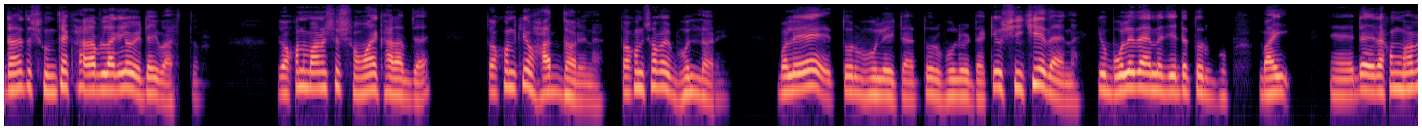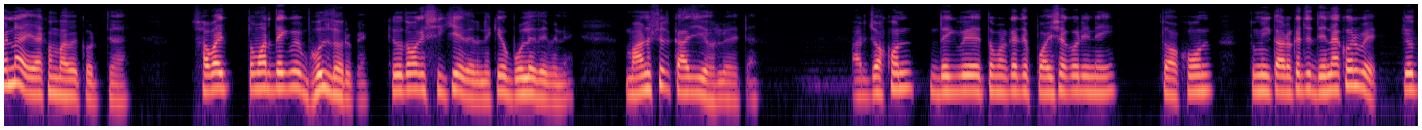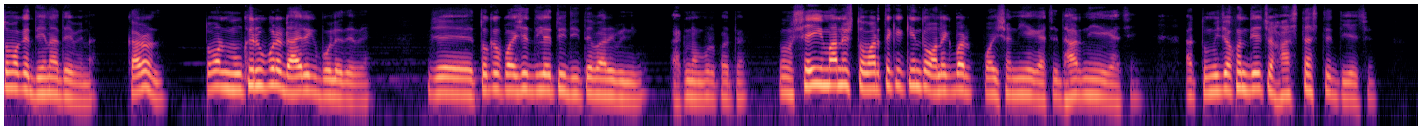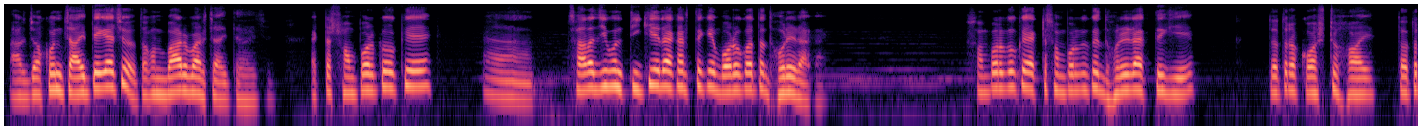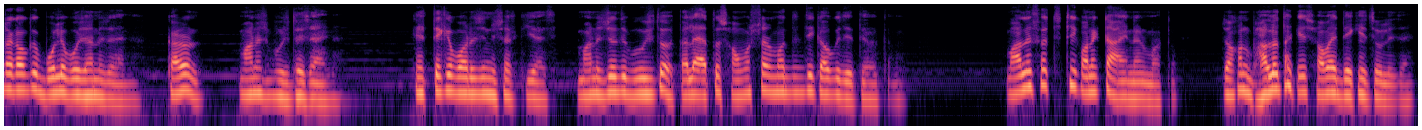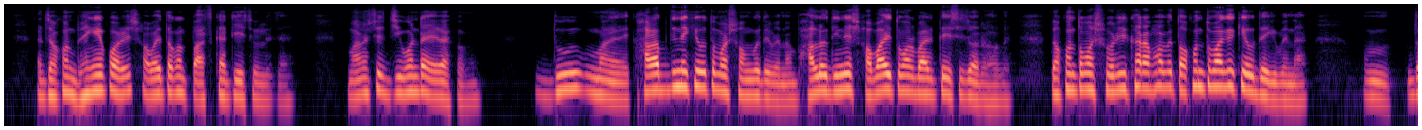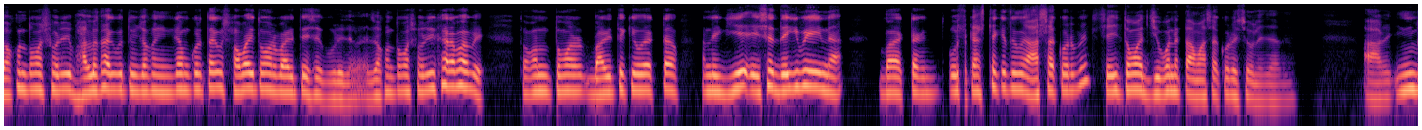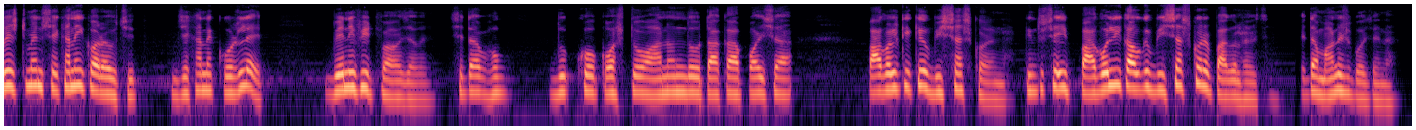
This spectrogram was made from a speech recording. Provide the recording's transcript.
এটা হয়তো শুনতে খারাপ লাগলেও এটাই বাস্তব। যখন মানুষের সময় খারাপ যায়, তখন কেউ হাত ধরে না। তখন সবাই ভুল ধরে। বলে, "এ তোর ভুল এইটা, তোর ভুল ওইটা।" কেউ শিখিয়ে দেয় না। কেউ বলে দেয় না যে এটা তোর ভু ভাই এটা এরকমভাবে না, এরকমভাবে করতে হয়। সবাই তোমার দেখবে ভুল ধরবে। কেউ তোমাকে শিখিয়ে দেবে না, কেউ বলে দেবে না। মানুষের কাজই হলো এটা। আর যখন দেখবে তোমার কাছে পয়সা-কড়ি নেই, তখন তুমি কারোর কাছে দেনা করবে, কেউ তোমাকে দেনা দেবে না। কারণ তোমার মুখের উপরে ডাইরেক্ট বলে দেবে যে, "তোকে পয়সা দিলে তুই দিতে পারবি নি।" এক নম্বর কথা। এবং সেই মানুষ তোমার থেকে কিন্তু অনেকবার পয়সা নিয়ে গেছে, ধার নিয়ে গেছে। আর তুমি যখন দিয়েছ হাসতে, হাসতে দিয়েছ। আর যখন চাইতে গেছো, তখন বারবার চাইতে হয়েছে। একটা সম্পর্ককে সারা জীবন টিকিয়ে রাখার থেকে বড় কথা ধরে রাখা। সম্পর্ককে একটা সম্পর্ককে ধরে রাখতে গিয়ে যতটা কষ্ট হয়, ততটা কাউকে বলে বোঝানো যায় না। কারণ মানুষ বুঝতে চায় না। এর থেকে বড় জিনিস আর কি আছে? মানুষ যদি বুঝতো, তাহলে এত সমস্যার মধ্যে দিয়ে কাউকে যেতে হতো না। মানুষ হচ্ছে ঠিক অনেকটা আয়নার মতো। যখন ভালো থাকে সবাই দেখে চলে যায়। আর যখন ভেঙে পড়ে সবাই তখন পাশ কাটিয়ে চলে যায়। মানুষের জীবনটা এরকমই। দু মানে খারাপ দিনে কেউ তোমার সঙ্গ দেবে না। ভালো দিনে সবাই তোমার বাড়িতে এসে জড়ো হবে। যখন তোমার শরীর খারাপ হবে তখন তোমাকে কেউ দেখবে না। যখন তোমার শরীর ভালো থাকবে, তুমি যখন ইনকাম করতে থাকবে, সবাই তোমার বাড়িতে এসে ঘুরে যাবে। যখন তোমার শরীর খারাপ হবে, তখন তোমার বাড়িতে কেউ একটা মানে গিয়ে এসে দেখবেই না বা একটা ওর কাছ থেকে তুমি আশা করবে, সেই তোমার জীবনে তামাশা করে চলে যাবে। আর ইনভেস্টমেন্ট সেখানেই করা উচিত, যেখানে করলে বেনিফিট পাওয়া যাবে। সেটা হোক দুঃখ, কষ্ট, আনন্দ, টাকা, পয়সা। পাগলকে কেউ বিশ্বাস করে না। কিন্তু সেই পাগলই কাউকে বিশ্বাস করে পাগল হয়েছে। এটা মানুষ বোঝে না।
